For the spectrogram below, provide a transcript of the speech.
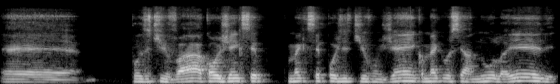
é, positivar, qual gene que você, como é que você positiva um gene, como é que você anula ele,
